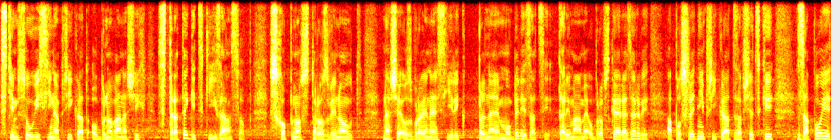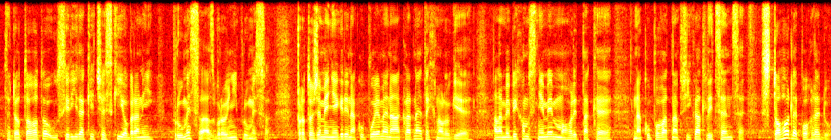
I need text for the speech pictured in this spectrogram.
S tím souvisí například obnova našich strategických zásob, schopnost rozvinout naše ozbrojené síly k plné mobilizaci. Tady máme obrovské rezervy. A poslední příklad za všecky zapojit do tohoto úsilí taky český obraný průmysl a zbrojní průmysl. Protože my někdy nakupujeme nákladné technologie, ale my bychom s nimi mohli také nakupovat například licence. Z tohohle pohledu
